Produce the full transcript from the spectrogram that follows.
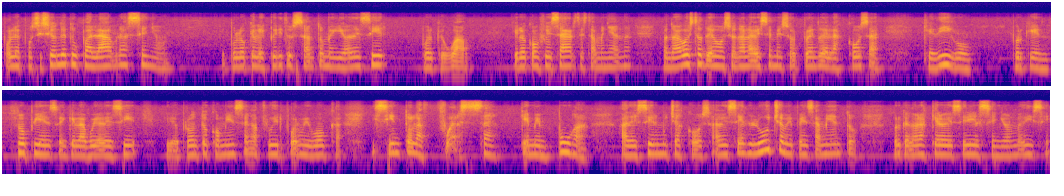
por la exposición de tu palabra, Señor, y por lo que el Espíritu Santo me guió a decir, porque wow, quiero confesarte esta mañana, cuando hago estos devocionales a veces me sorprendo de las cosas que digo, porque no pienso en que las voy a decir y de pronto comienzan a fluir por mi boca y siento la fuerza que me empuja a decir muchas cosas. A veces lucho mi pensamiento porque no las quiero decir y el Señor me dice,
